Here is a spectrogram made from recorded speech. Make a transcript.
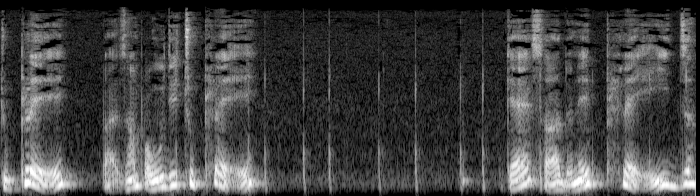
to play. Par exemple, on vous dit to play. Ok, ça va donner played.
